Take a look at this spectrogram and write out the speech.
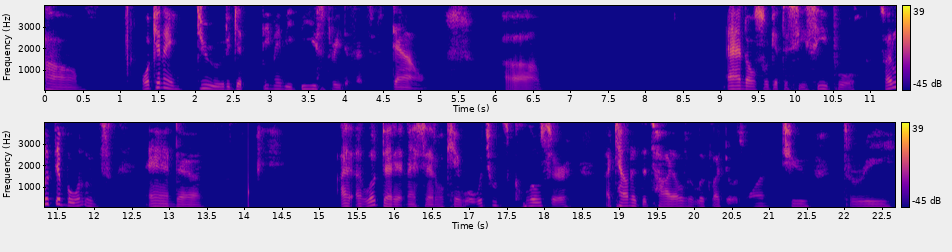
um, what can I do to get the, maybe these three defenses down? Um, and also get the CC pool. So I looked at balloons and uh, I, I looked at it and I said, okay, well, which one's closer? I counted the tiles. It looked like there was one, two, three,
